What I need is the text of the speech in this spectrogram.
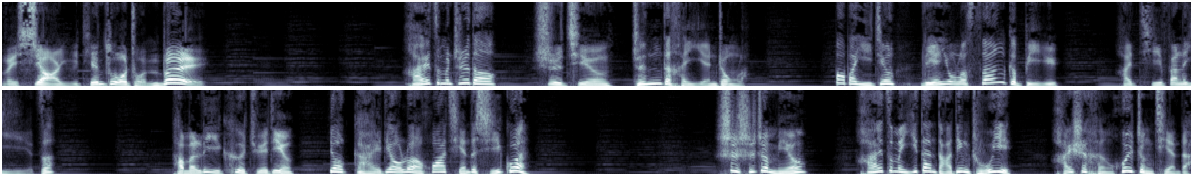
为下雨天做准备。孩子们知道事情真的很严重了。爸爸已经连用了三个比喻，还踢翻了椅子。他们立刻决定要改掉乱花钱的习惯。事实证明，孩子们一旦打定主意，还是很会挣钱的。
